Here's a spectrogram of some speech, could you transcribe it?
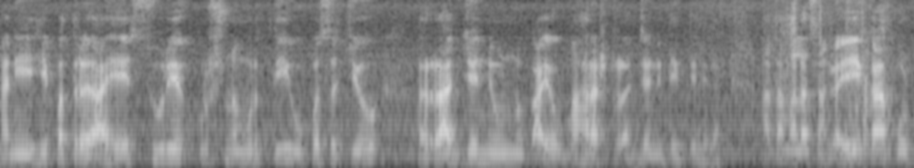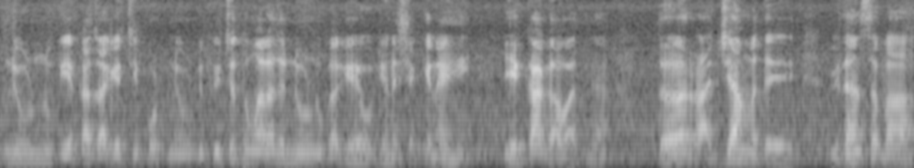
आणि हे पत्र आहे सूर्यकृष्णमूर्ती उपसचिव राज्य निवडणूक आयोग महाराष्ट्र राज्याने ते दिलेलं आहे. आता मला सांगा एका पोटनिवडणूक एका जागेची पोटनिवडणुकीचे तुम्हाला जर निवडणुका घे घेणं शक्य नाही एका गावातल्या तर राज्यामध्ये विधानसभा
